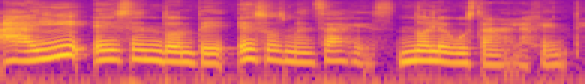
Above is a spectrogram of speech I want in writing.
ahí es en donde esos mensajes no le gustan a la gente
